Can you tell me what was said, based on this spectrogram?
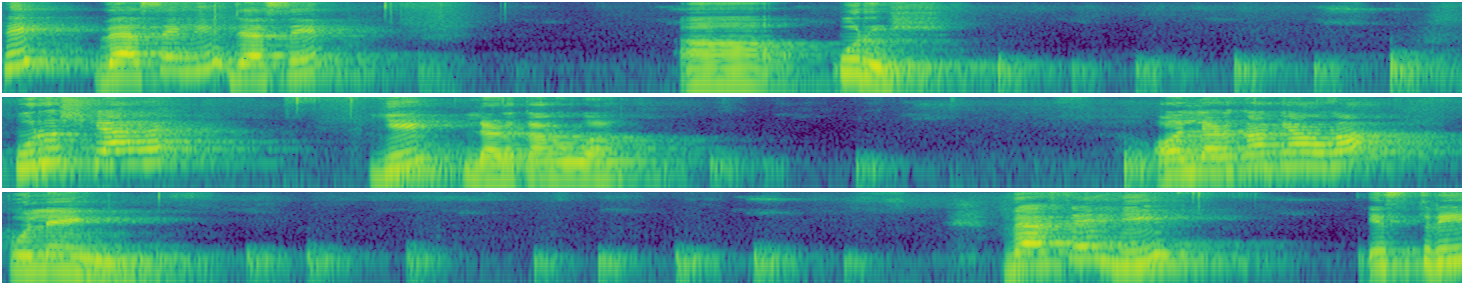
ठीक? वैसे ही जैसे पुरुष। पुरुष क्या है? ये लड़का हुआ। और लड़का क्या होगा? पुलिंग। वैसे ही स्त्री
